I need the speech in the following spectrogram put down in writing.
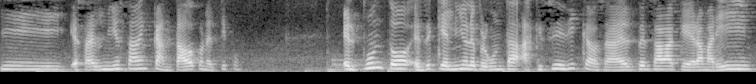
Y, o sea, el niño estaba encantado con el tipo. El punto es de que el niño le pregunta a qué se dedica, o sea, él pensaba que era marín,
